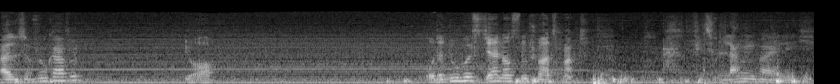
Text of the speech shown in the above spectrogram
Also zum Flughafen? Ja. Oder du holst dir einen aus dem Schwarzmarkt. Viel zu langweilig.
